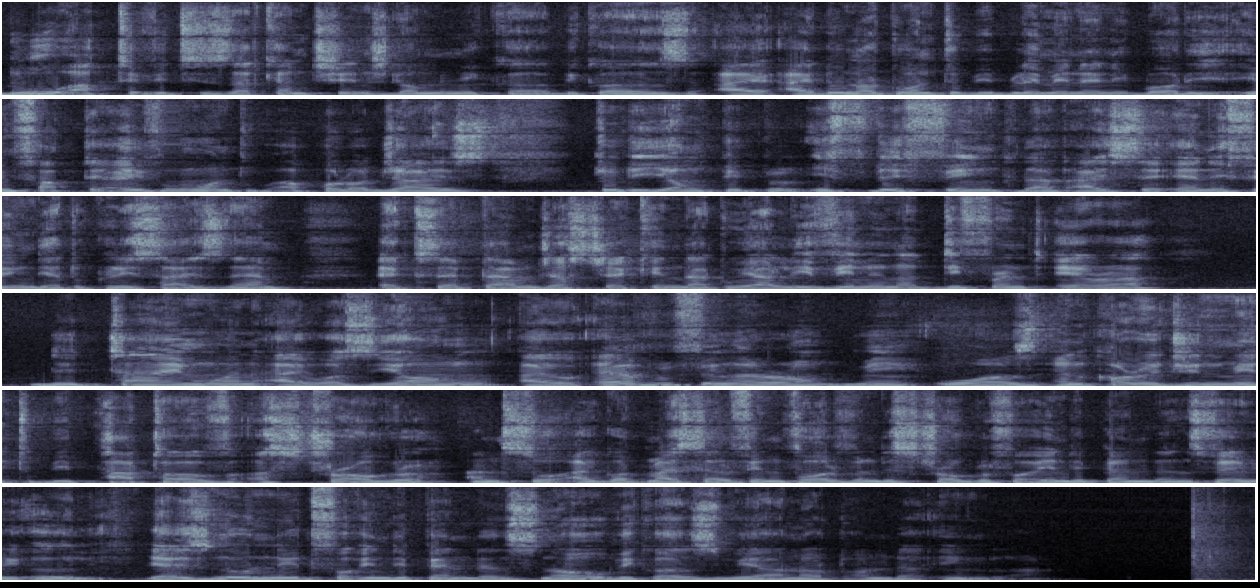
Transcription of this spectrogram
do activities that can change Dominica because I, I do not want to be blaming anybody. In fact, I even want to apologize to the young people if they think that I say anything there to criticize them, except I'm just checking that we are living in a different era the time when I was young, I, everything around me was encouraging me to be part of a struggle. And so I got myself involved in the struggle for independence very early. There is no need for independence now because we are not under England.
